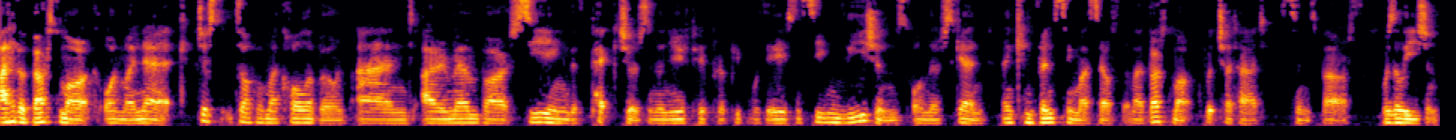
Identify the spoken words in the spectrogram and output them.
I have a birthmark on my neck, just at the top of my collarbone, and I remember seeing the pictures in the newspaper of people with AIDS and seeing lesions on their skin and convincing myself that my birthmark, which I'd had since birth, was a lesion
